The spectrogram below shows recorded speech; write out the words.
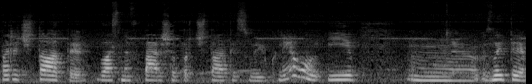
перечитати, власне, вперше прочитати свою книгу і м, знайти,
